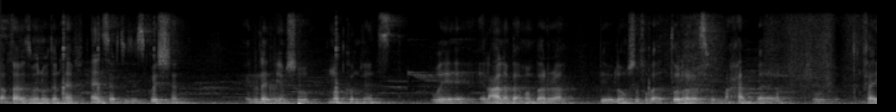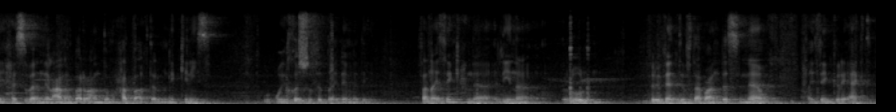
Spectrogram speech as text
Sometimes when we don't have answer to this question الولاد بيمشوا not convinced. والعالم بقى من بره بيقول لهم شوفوا بقى التولرنس والمحبة فيحسوا بقى إن العالم بره عنده محبة أكتر من الكنيسة ويخشوا في الدايليما دي. فأنا I think إحنا لينا رول preventive طبعا بس now I think reactive.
